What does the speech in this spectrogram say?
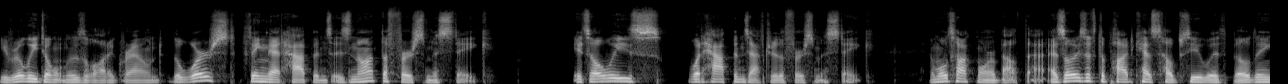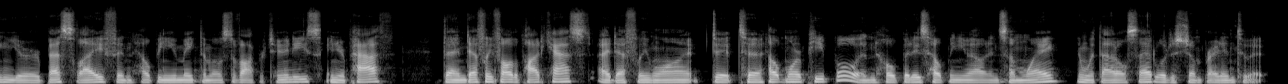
you really don't lose a lot of ground. The worst thing that happens is not the first mistake, it's always what happens after the first mistake. And we'll talk more about that. As always, if the podcast helps you with building your best life and helping you make the most of opportunities in your path, then definitely follow the podcast. I definitely want it to help more people and hope it is helping you out in some way. And with that all said, we'll just jump right into it.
